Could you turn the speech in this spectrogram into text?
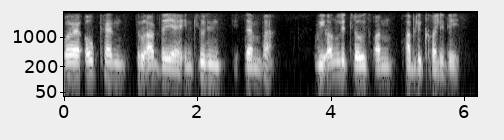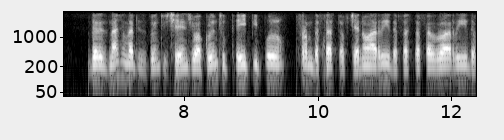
were open throughout the year including December. We only close on public holidays. There is nothing that is going to change. We are going to pay people from the 1st of January, the 1st of February, the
